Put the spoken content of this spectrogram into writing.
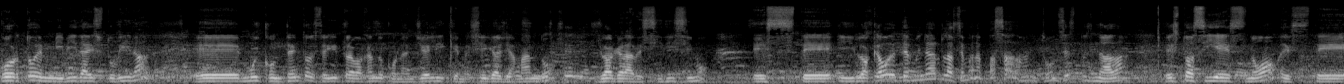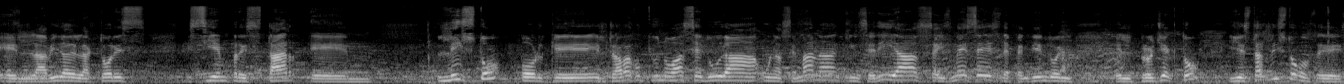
corto en Mi vida es tu vida. Eh, muy contento de seguir trabajando con Angeli, que me siga llamando. Yo agradecidísimo. Este, y lo acabo de terminar la semana pasada. Entonces, pues nada, esto así es, ¿no? Este, en la vida del actor es siempre estar eh, listo porque el trabajo que uno hace dura una semana, 15 días, 6 meses, dependiendo el, el proyecto, y estar listo, eh,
